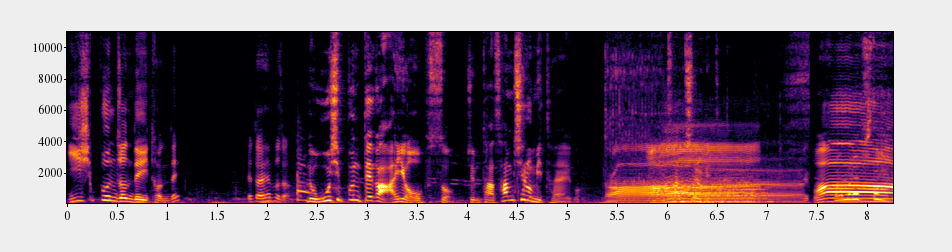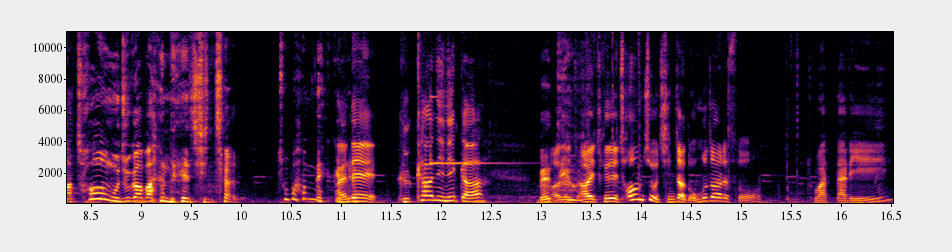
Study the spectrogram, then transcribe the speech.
20분 전 데이터인데? 일단 해보자 근데 50분 대가 아예 없어. 지금 다 3km야 이거. 아, 30m. 와 처음 우주 가봤는데 진짜 초밥네. 아 근데 극한이니까 메테오 아 근데 처음 치고 진짜 너무 잘했어 좋았다리.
